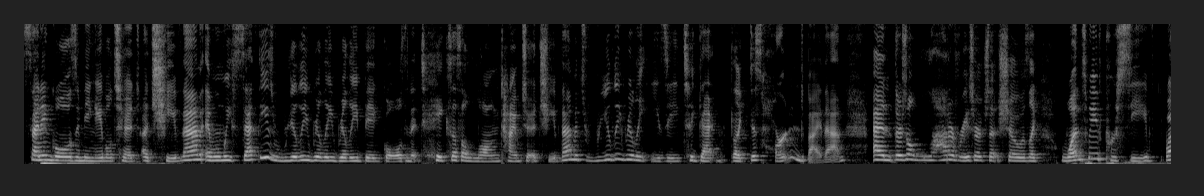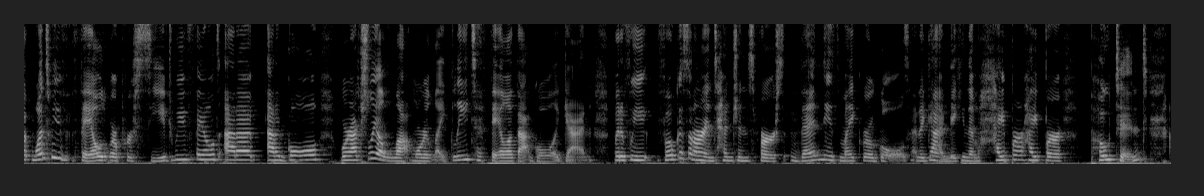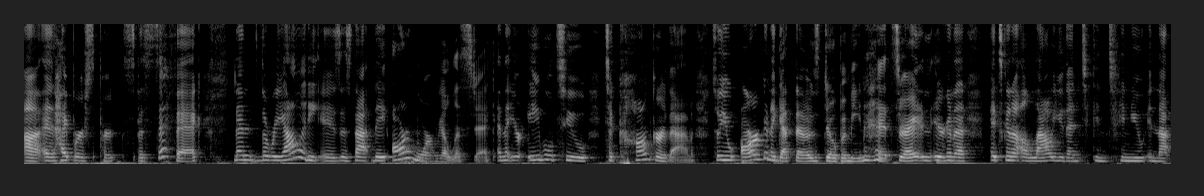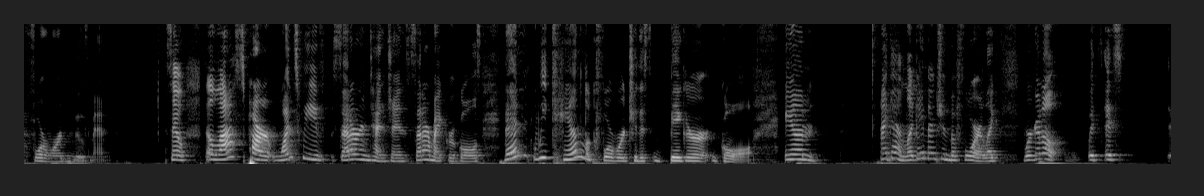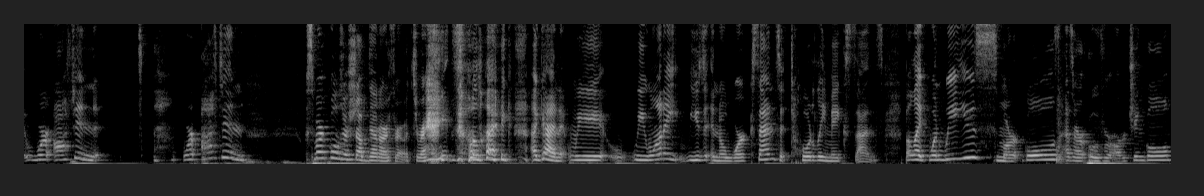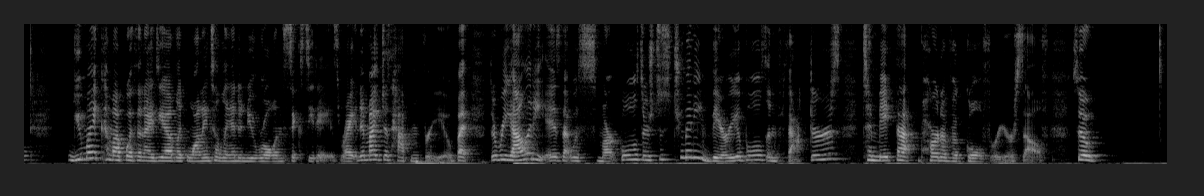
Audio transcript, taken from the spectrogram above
setting goals and being able to achieve them. And when we set these really, really, really big goals and it takes us a long time to achieve them, it's really, really easy to get like disheartened by them. And there's a lot of research that shows like once we've perceived once we've failed or perceived we've failed at a at a goal, we're actually a lot more likely to fail at that goal again. But if we focus on our intentions first, then these micro goals, and again, making them hyper, hyper potent uh, and hyper specific then the reality is is that they are more realistic and that you're able to to conquer them. So you are going to get those dopamine hits right? And you're going to it's going to allow you then to continue in that forward movement. So, the last part, once we've set our intentions, set our micro goals, then we can look forward to this bigger goal. And again, like I mentioned before, like we're going to it's it's we're often we're often smart goals are shoved down our throats right so like again we we want to use it in a work sense it totally makes sense but like when we use smart goals as our overarching goal you might come up with an idea of like wanting to land a new role in 60 days, right? And it might just happen for you. But the reality is that with SMART goals, there's just too many variables and factors to make that part of a goal for yourself. So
